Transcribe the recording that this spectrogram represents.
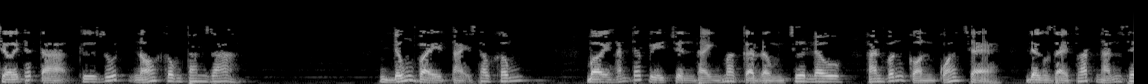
Trời đất ạ, cứ rút nó không tan ra. Đúng vậy, tại sao không? Bởi hắn đã bị truyền thành ma cà rồng chưa lâu, hắn vẫn còn quá trẻ, đừng giải thoát hắn sẽ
